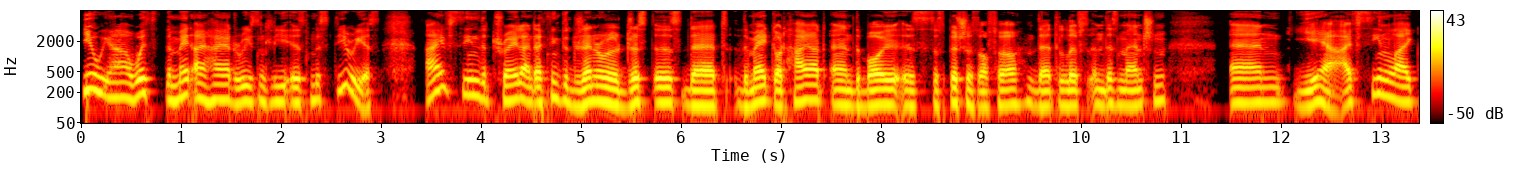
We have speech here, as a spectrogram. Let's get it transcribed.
Here we are with the maid I hired recently is mysterious. I've seen the trailer and I think the general gist is that the maid got hired and the boy is suspicious of her that lives in this mansion. And yeah, I've seen like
